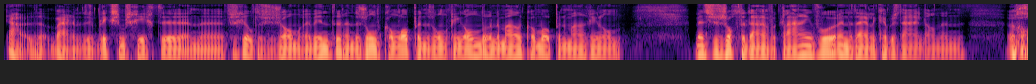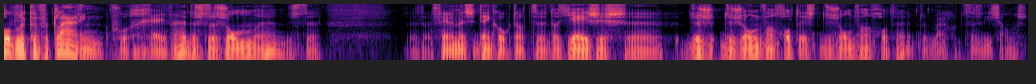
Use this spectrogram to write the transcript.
ja, waren er dus bliksemschichten en verschil tussen zomer en winter. En de zon kwam op en de zon ging onder en de maan kwam op en de maan ging onder. Mensen zochten daar een verklaring voor en uiteindelijk hebben ze daar dan een, een goddelijke verklaring voor gegeven. Hè? Dus de zon, hè? Dus de, Vele mensen denken ook dat, eh, dat Jezus eh, de, de zoon van God is, de zon van God. Hè? Maar goed, dat is iets anders.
